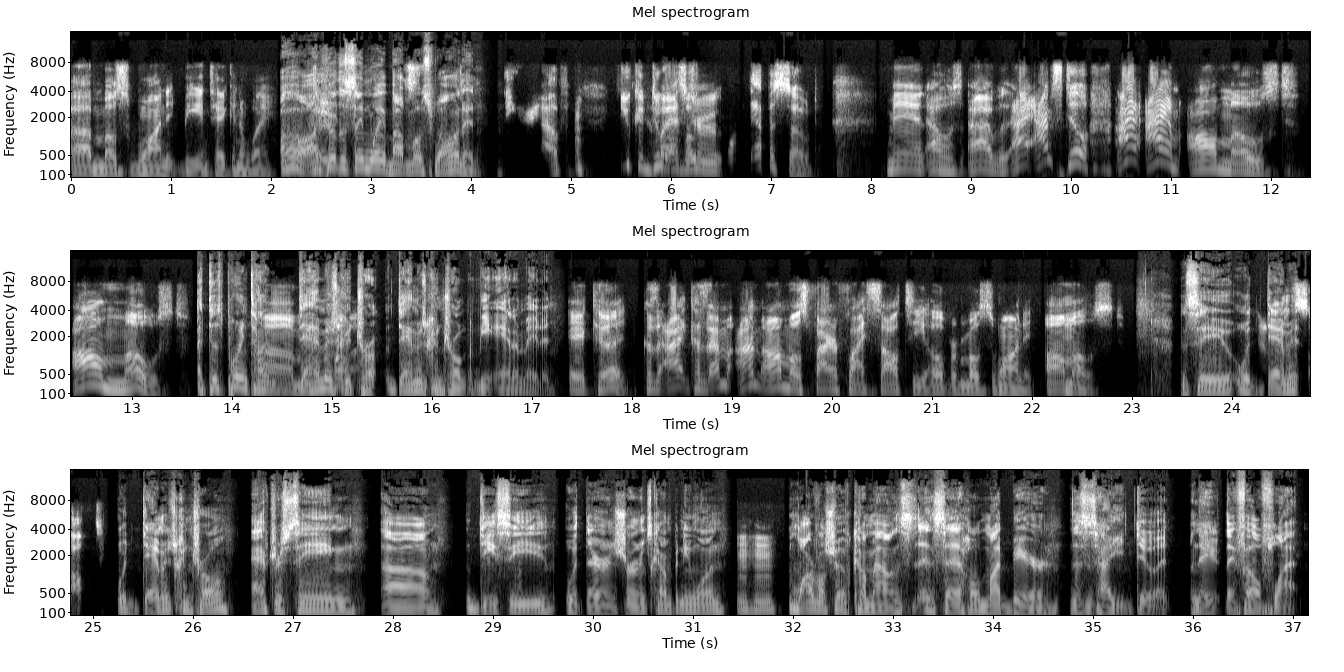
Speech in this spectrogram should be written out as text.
uh, Most Wanted being taken away. Oh, I feel the same way about Most Wanted. you could do Well, a most true. episode. Man, I was, I was, I, I'm still, I, I am almost, almost. At this point in time, Um, damage hold on. control damage control can be animated. It could, cause I, cause I'm, I'm almost Firefly salty over Most Wanted, almost. And see with damage Salty. with damage control, after seeing uh, DC with their insurance company one, Mm-hmm. Marvel should have come out and, and said, "Hold my beer. This is how you do it." And they they fell flat.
